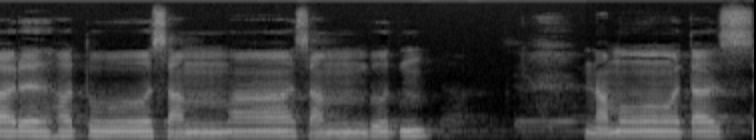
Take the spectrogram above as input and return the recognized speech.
අරහතු සම්මා සම්බුද් නමෝතස්ස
